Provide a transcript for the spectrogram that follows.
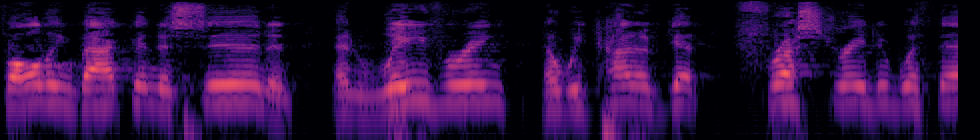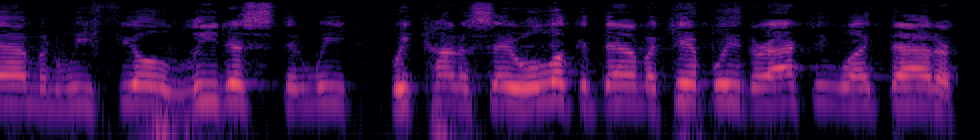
falling back into sin and, and wavering, and we kind of get frustrated with them and we feel elitist and we, we kind of say, well, look at them. I can't believe they're acting like that, or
